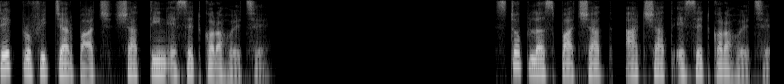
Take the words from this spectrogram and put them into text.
টেক প্রফিট চার পাঁচ সাত তিন এ সেট করা হয়েছে। স্টপ লস পাঁচ সাত আট সাত এ সেট করা হয়েছে।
